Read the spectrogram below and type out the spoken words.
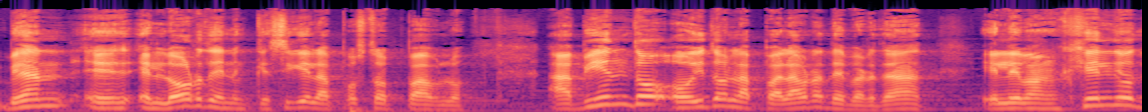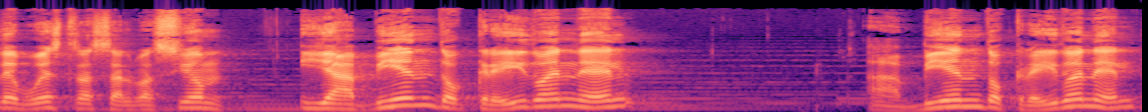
vean eh, el orden en que sigue el apóstol Pablo, habiendo oído la palabra de verdad, el evangelio de vuestra salvación, y habiendo creído en él, habiendo creído en él,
